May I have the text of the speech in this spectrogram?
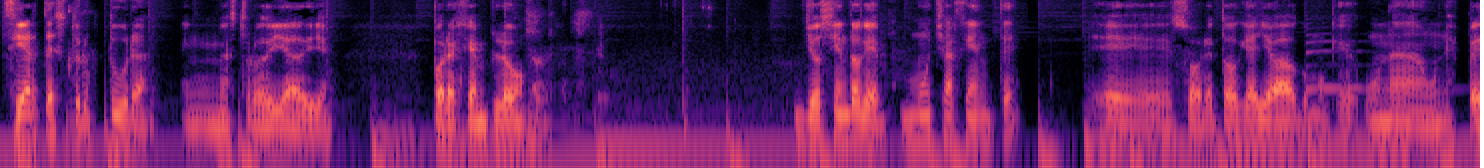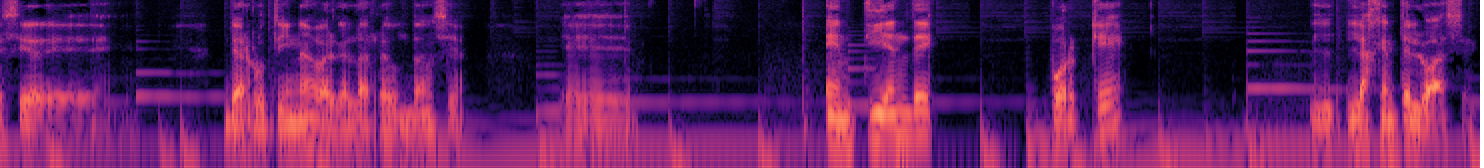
cierta estructura en nuestro día a día. Por ejemplo, yo siento que mucha gente, eh, sobre todo que ha llevado como que una, especie de, rutina, valga la redundancia, eh, entiende por qué la gente lo hace.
